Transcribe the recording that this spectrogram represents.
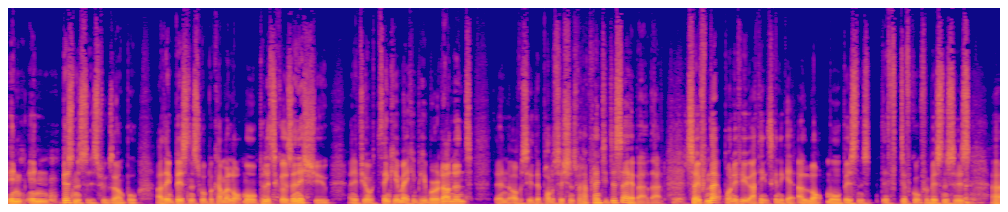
in, in businesses, for example. I think business will become a lot more political as an issue. And if you're thinking of making people redundant, then obviously the politicians will have plenty to say about that. Yes. So, from that point of view, I think it's going to get a lot more business difficult for businesses. Uh,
